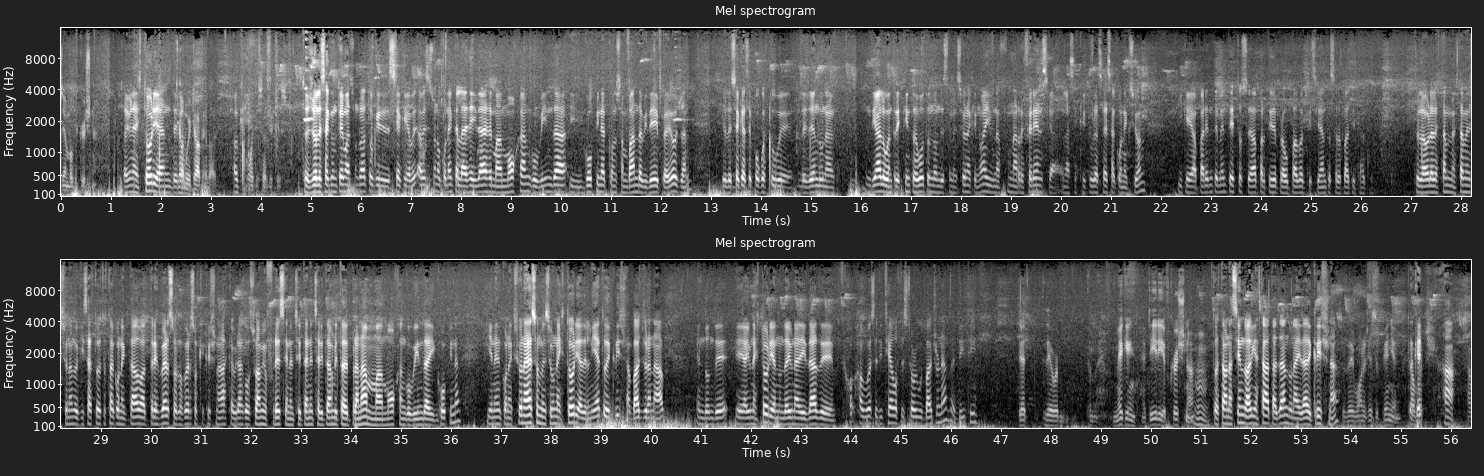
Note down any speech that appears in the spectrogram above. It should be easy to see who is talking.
Speaker 1: resembled Krishna.
Speaker 2: Hay una historia de
Speaker 1: Tell
Speaker 2: lo-
Speaker 1: we're talking about,
Speaker 2: Ok.
Speaker 1: what the subject is.
Speaker 2: Entonces yo le saqué un tema hace un rato que decía que a ve- a veces uno conecta las deidades de Manmohan, Govinda y Gopinath con Sambandha, Videha y Prayojan. Yo le decía que hace poco estuve leyendo una- un diálogo entre distintos devotos en donde se menciona que no hay una, una referencia en las escrituras a esa conexión y que aparentemente esto se da a partir de Prabhupada Bhaktisiddhanta Sarasvati Thakur. Pero ahora le están, me está mencionando que quizás todo esto está conectado a tres versos, los versos que Krishnadas Kaviraj Goswami ofrece en el Chaitanya Charitamrita de Pranam, Mohan, Govinda y Gopinath. Y en, conexión a eso él menciona una historia del nieto de Krishna, Vajranab, en donde eh, hay una historia en donde hay una deidad de... How- was the detail of the story with Vajranab, a deity?
Speaker 1: That they were um, making a deity of Krishna,
Speaker 2: Entonces estaban haciendo, alguien estaba tallando una deidad de Krishna.
Speaker 1: so they wanted his opinion. How
Speaker 2: Okay.
Speaker 1: much?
